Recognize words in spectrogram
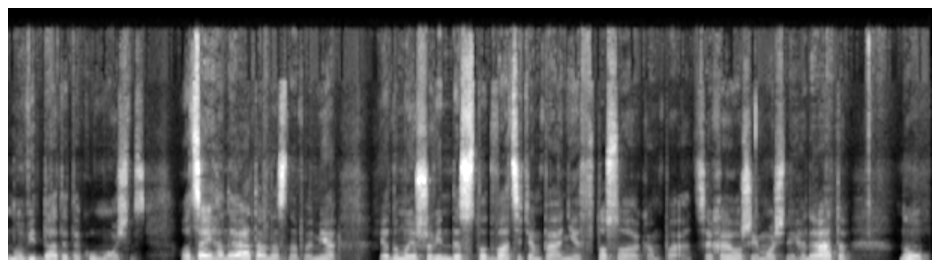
ну, віддати таку мощність. Оцей генератор у нас, наприклад, я думаю, що він десь 120 ампер, ні, 140 ампер. Це хороший мощний генератор. Ну,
